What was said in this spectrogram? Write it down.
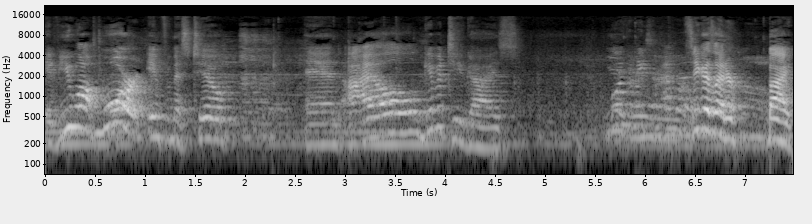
if you want more Infamous 2, and I'll give it to you guys. You want to make some emeralds? See you guys later. Bye.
